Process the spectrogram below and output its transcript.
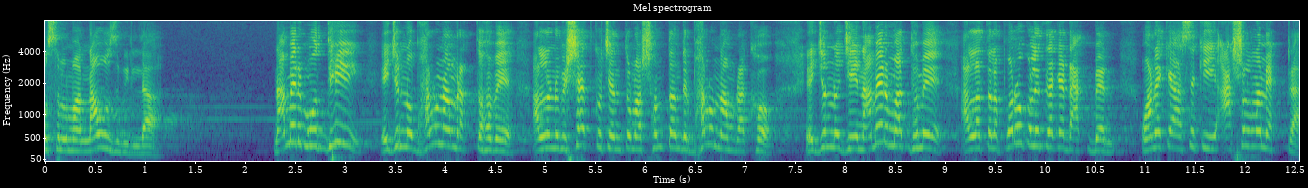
মুসলমান, নাউজবিল্লাহ। নামের মধ্যেই এই জন্য ভালো নাম রাখতে হবে। আল্লাহ নবী সাদ করছেন, তোমার সন্তানদের ভালো নাম রাখো। এই জন্য যে নামের মাধ্যমে আল্লাহ তালা পরকলে তাকে ডাকবেন, অনেকে আছে কি, আসল নাম একটা,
